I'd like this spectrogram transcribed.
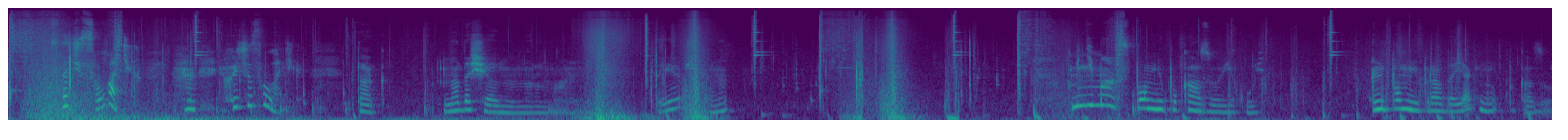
Кстати, салатик. Я хочу салатик. Так, надо ще одну нормальну. Ти, щоб вона... Мініма вспомню, показую якусь. Не пам'ятаю, правда, як, але показую.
